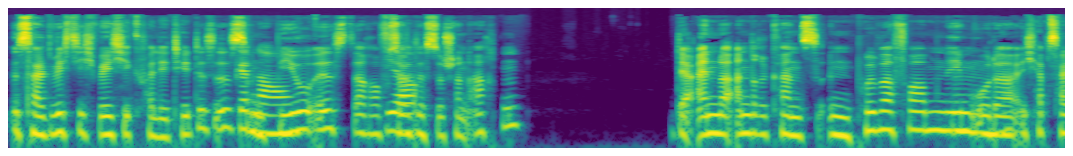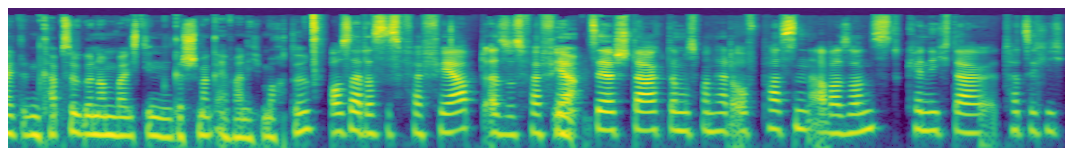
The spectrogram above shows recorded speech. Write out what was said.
Ist halt wichtig, welche Qualität es ist genau. und Bio ist. Darauf ja. solltest du schon achten. Der eine oder andere kann es in Pulverform nehmen Mhm. oder ich habe es halt in Kapsel genommen, weil ich den Geschmack einfach nicht mochte. Außer, dass es verfärbt. Also es verfärbt sehr stark, da muss man halt aufpassen. Aber sonst kenne ich da tatsächlich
